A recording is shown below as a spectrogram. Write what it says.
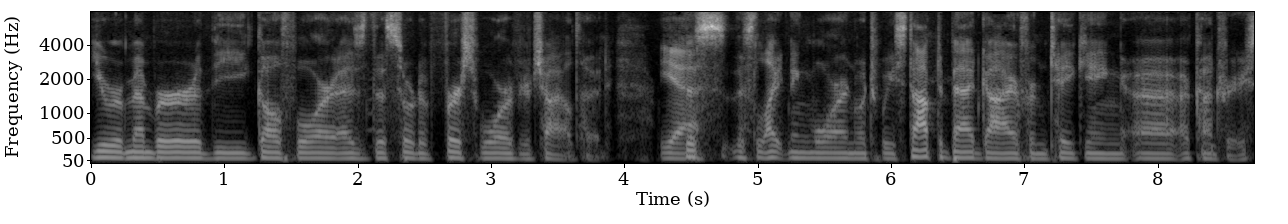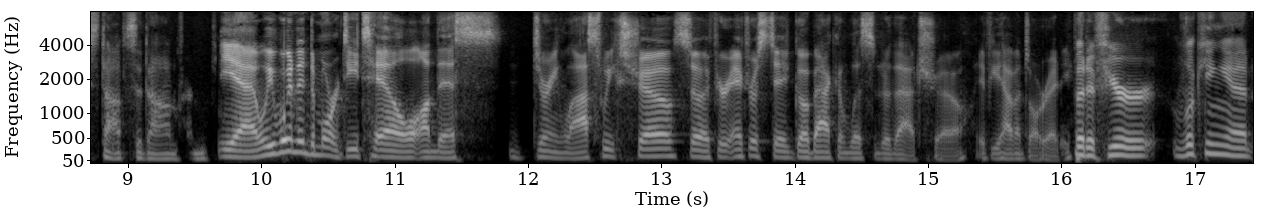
you remember the Gulf War as the sort of first war of your childhood yeah. this this lightning war in which we stopped a bad guy from taking uh, a country, stopped Saddam from. Yeah, we went into more detail on this during last week's show. So if you're interested, go back and listen to that show if you haven't already. But if you're looking at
